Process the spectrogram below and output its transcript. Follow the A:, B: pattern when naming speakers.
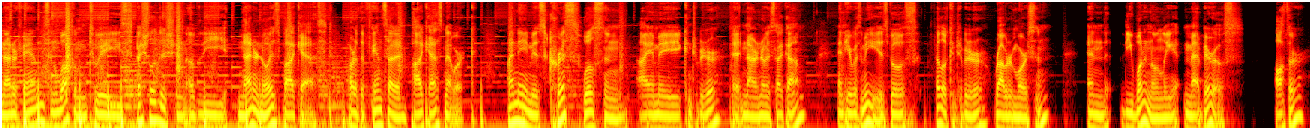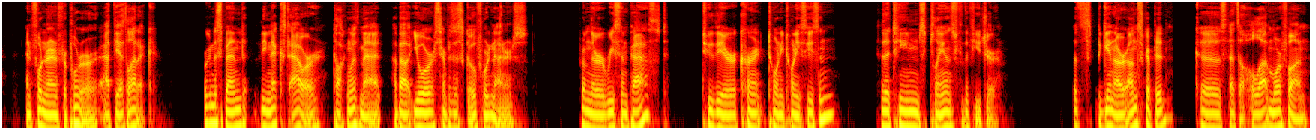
A: Hello, Niner fans, and welcome to a special edition of the Niner Noise Podcast, part of the Fansided Podcast Network. My name is Chris Wilson. I am a contributor at NinerNoise.com, and here with me is both fellow contributor Robert Morrison and the one and only Matt Barrows, author and 49ers reporter at The Athletic. We're going to spend the next hour talking with Matt about your San Francisco 49ers. From their recent past to their current 2020 season to the team's plans for the future. Let's begin our unscripted, because that's a whole lot more fun,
